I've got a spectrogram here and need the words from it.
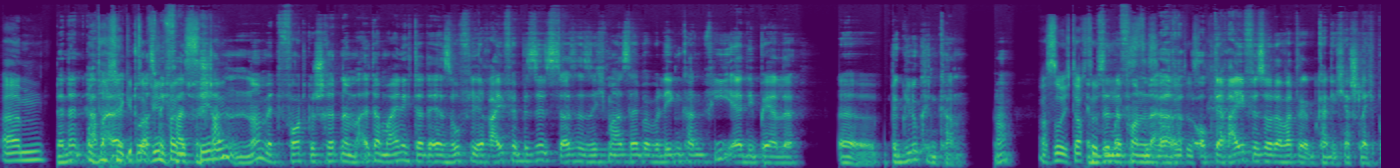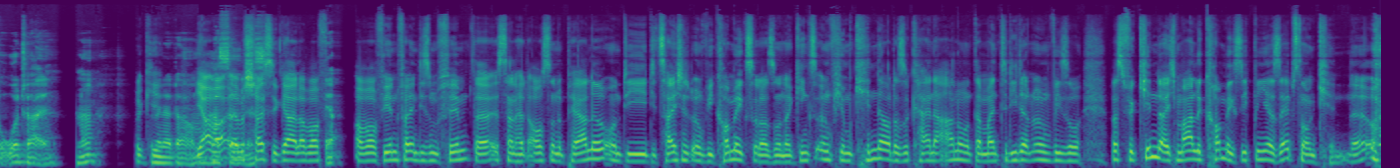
Ähm, Nein, nein, aber dafür äh, gibt's du hast mich Fall falsch verstanden. Ne? Mit fortgeschrittenem Alter meine ich, dass er so viel Reife besitzt, dass er sich mal selber überlegen kann, wie er die Perle äh, beglücken kann. Ne? ach so, ich dachte, Im Sinne meinst, von, äh, ob der reif ist oder was, kann ich ja schlecht beurteilen. Ne? Wenn Okay. er da am Ja, aber, aber scheißegal, aber auf, Ja. aber auf jeden Fall in diesem Film, da ist dann halt auch so eine Perle und die, die zeichnet irgendwie Comics oder so. Und da ging es irgendwie um Kinder oder so, keine Ahnung. Und da meinte die dann irgendwie so, was für Kinder, ich male Comics, ich bin ja selbst noch ein Kind, ne? Und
